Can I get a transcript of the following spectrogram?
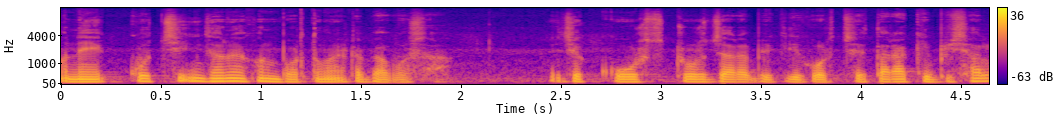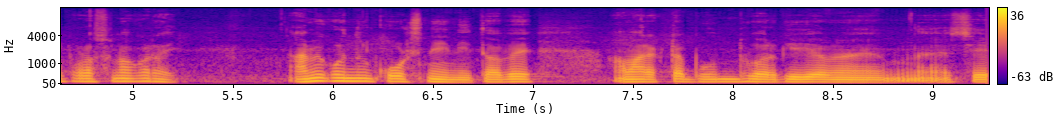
মানে কোচিং যেন এখন বর্তমানে একটা ব্যবসা। এই যে কোর্স টোর্স যারা বিক্রি করছে, তারা কি বিশাল পড়াশোনা করায়? আমি কোনোদিন কোর্স নিইনি, তবে আমার একটা বন্ধু আর কি সে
